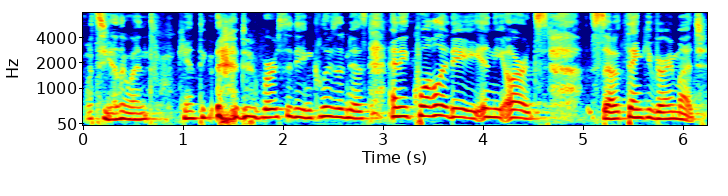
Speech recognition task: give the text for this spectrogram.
what's the other one? Can't think of diversity, inclusiveness, and equality in the arts. So thank you very much.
